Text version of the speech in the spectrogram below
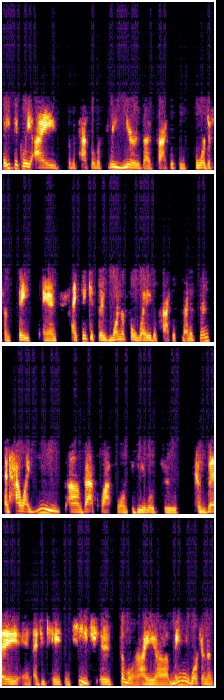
basically I, for the past over three years, I've practiced in four different states and I think it's a wonderful way to practice medicine and how I use um, that platform to be able to convey and educate and teach is similar. I uh, mainly work in an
